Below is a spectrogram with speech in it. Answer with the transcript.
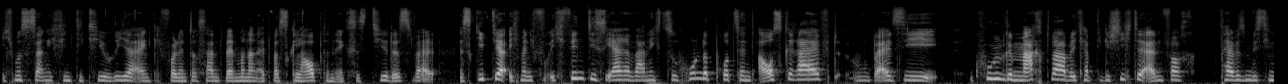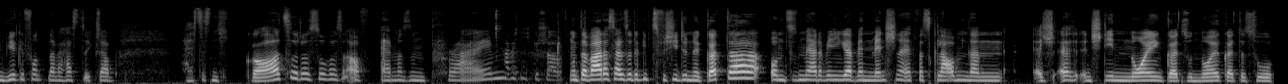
ich muss sagen, ich finde die Theorie ja eigentlich voll interessant. Wenn man an etwas glaubt, dann existiert es, weil es gibt ja, ich meine, ich, ich finde, die Serie war nicht zu 100% ausgereift, wobei sie cool gemacht war, aber ich habe die Geschichte einfach teilweise ein bisschen wir gefunden, aber hast du, ich glaube, heißt das nicht Gods oder sowas auf Amazon Prime? Habe ich nicht geschaut. Und da war das also, da gibt es verschiedene Götter und mehr oder weniger, wenn Menschen an etwas glauben, dann äh, entstehen neue Götter, so neue Götter, so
